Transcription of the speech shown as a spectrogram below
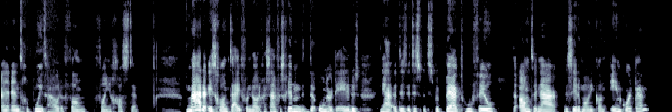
en, en het geboeid houden van, van je gasten. Maar er is gewoon tijd voor nodig. Er zijn verschillende de onderdelen. Dus ja, het is, het, is, het is beperkt hoeveel de ambtenaar de ceremonie kan inkorten.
